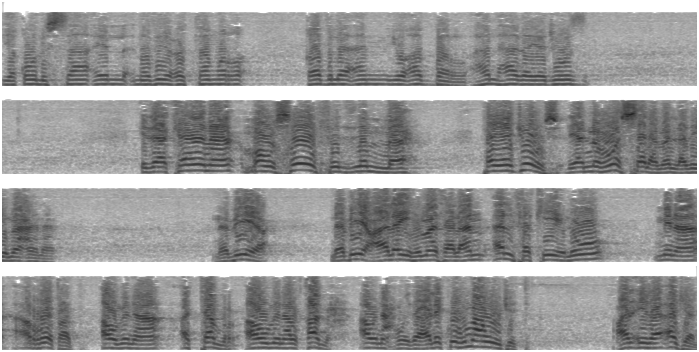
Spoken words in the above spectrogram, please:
يقول السائل نبيع التمر قبل أن يؤبر هل هذا يجوز؟ إذا كان موصوف في الذمة فيجوز لأنه هو السلم الذي معنا. نبيع نبيع عليه مثلا ألف كيلو من الرطب أو من التمر أو من القمح أو نحو ذلك وهو ما وجد إلى أجل.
